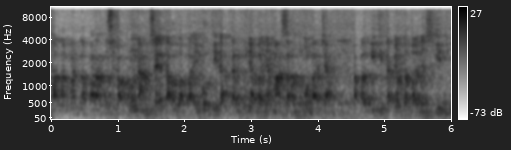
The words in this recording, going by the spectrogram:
halaman 846. Saya tahu Bapak Ibu tidak akan punya banyak masa untuk membaca, apalagi kitab yang tebalnya segini.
